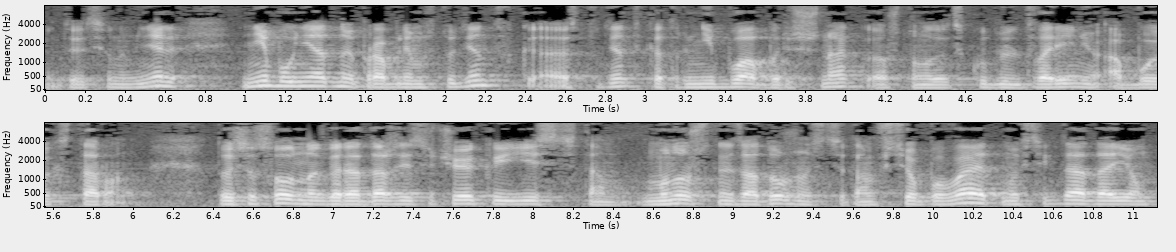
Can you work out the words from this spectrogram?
интенсивно меняли, не было ни одной проблемы студентов, э, студентов, которая не была бы решена, э, что называется, к удовлетворению обоих сторон. То есть, условно говоря, даже если у человека есть там, множественные задолженности, там все бывает, мы всегда даем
